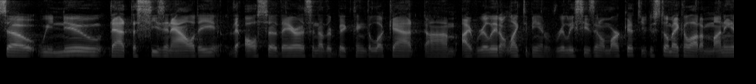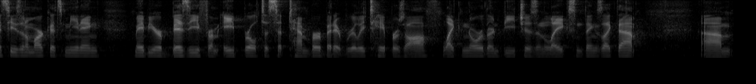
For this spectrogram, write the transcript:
so we knew that the seasonality also there is another big thing to look at. Um, I really don't like to be in really seasonal markets. You can still make a lot of money in seasonal markets, meaning maybe you're busy from April to September, but it really tapers off, like northern beaches and lakes and things like that. Um,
